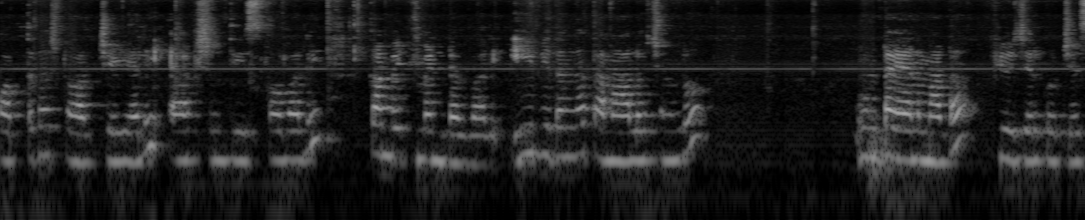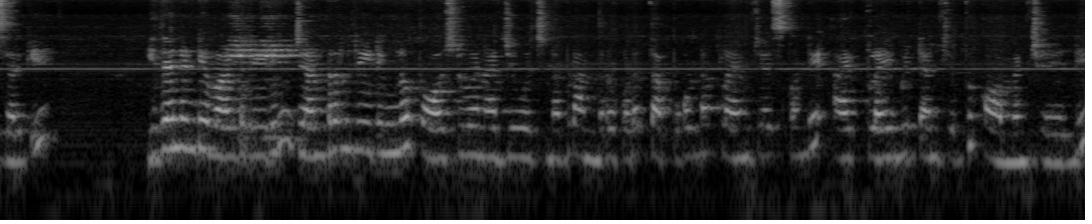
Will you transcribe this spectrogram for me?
కొత్తగా స్టార్ట్ చేయాలి యాక్షన్ తీసుకోవాలి కమిట్మెంట్ అవ్వాలి. ఈ విధంగా తన ఆలోచనలు ఉంటాయన్నమాట ఫ్యూచర్కి వచ్చేసరికి. ఇదేనండి వాళ్ళ రీడింగ్ జనరల్ రీడింగ్లో పాజిటివ్ ఎనర్జీ వచ్చినప్పుడు అందరూ కూడా తప్పకుండా క్లైమ్ చేసుకోండి. ఐ క్లైమ్ ఇట్ అని చెప్పి కామెంట్ చేయండి.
